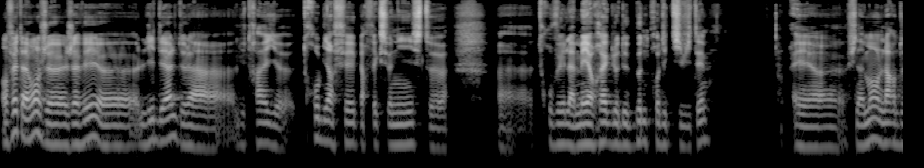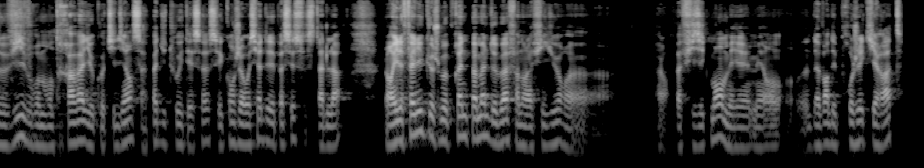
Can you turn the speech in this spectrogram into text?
en fait, avant, j'avais euh, l'idéal de la, du travail euh, trop bien fait, perfectionniste, euh, trouver la meilleure règle de bonne productivité. Et finalement, l'art de vivre mon travail au quotidien, ça n'a pas du tout été ça. C'est quand j'ai réussi à dépasser ce stade-là. Alors, il a fallu que je me prenne pas mal de baffes hein, dans la figure, alors pas physiquement, mais, mais d'avoir des projets qui ratent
